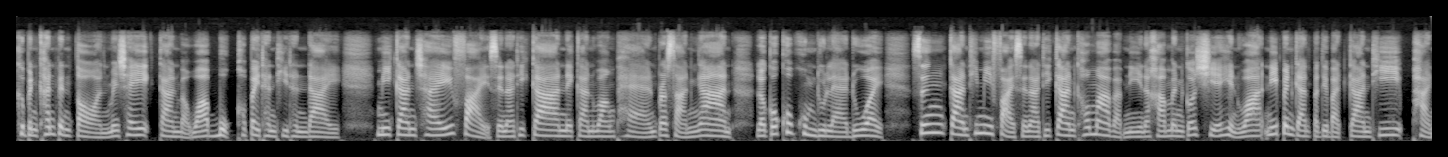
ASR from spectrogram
คือเป็นขั้นเป็นตอนไม่ใช่การแบบว่าบุกเข้าไปทันทีทันใด มีการใช้ฝ่ายเสนาธิการในการวางแผนประสานงาน แล้วก็ควบคุมดูแลด้วย ซึ่งการที่มีฝ่ายเสนาธิการเข้ามาแบบนี้นะคะ มันก็เชี้เห็นว่านี่เป็นการปฏิบัติการที่ผ่าน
